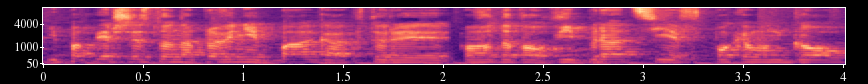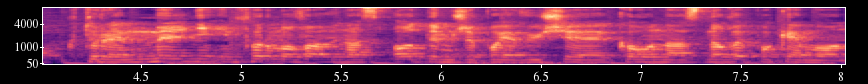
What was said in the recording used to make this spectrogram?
I po pierwsze jest to naprawienie buga, który powodował wibracje w Pokémon Go, które mylnie informowały nas o tym, że pojawił się koło nas nowy Pokémon.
